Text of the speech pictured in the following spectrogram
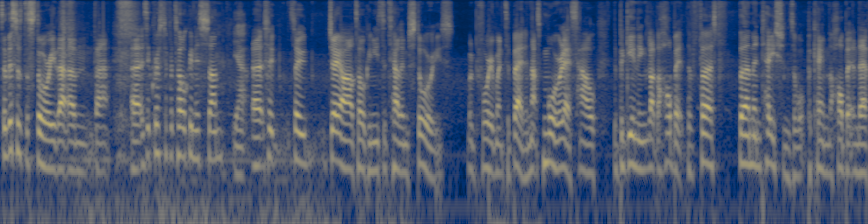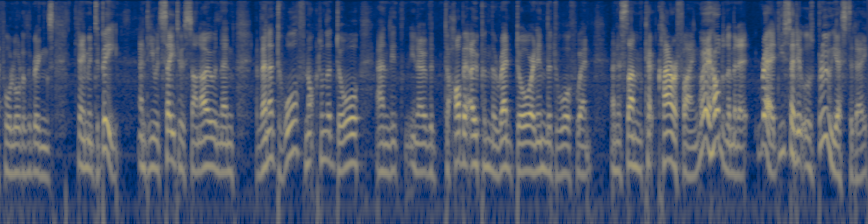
So, this is the story that, um, that uh, is it Christopher Tolkien, his son? Yeah. Uh, so, so J.R.R. Tolkien used to tell him stories before he went to bed, and that's more or less how the beginning, like The Hobbit, the first fermentations of what became The Hobbit and therefore Lord of the Rings came into be. And he would say to his son, Oh, and then, and then a dwarf knocked on the door, and the, you know, the, the Hobbit opened the red door, and in the dwarf went. And his son kept clarifying, Wait, hold on a minute. Red, you said it was blue yesterday.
